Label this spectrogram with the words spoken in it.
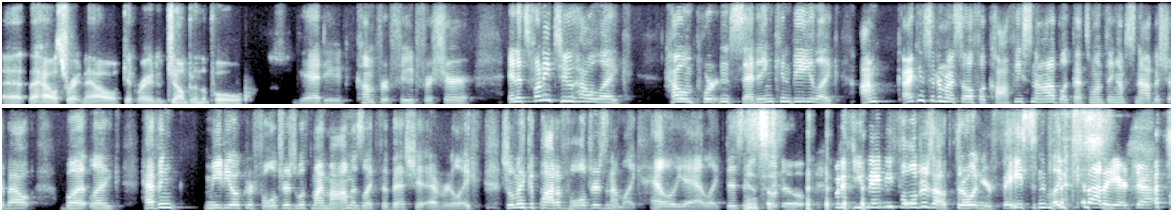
at the house right now, getting ready to jump in the pool. Yeah, dude, comfort food for sure. And it's funny too how like how important setting can be. Like I'm I consider myself a coffee snob. Like that's one thing I'm snobbish about. But like having mediocre Folgers with my mom is like the best shit ever. Like she'll make a pot of mm. Folgers and I'm like, hell yeah, like this is so dope. but if you made me Folgers, I would throw it in your face and be like, get out of here, Josh.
